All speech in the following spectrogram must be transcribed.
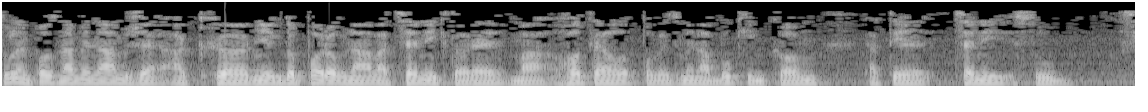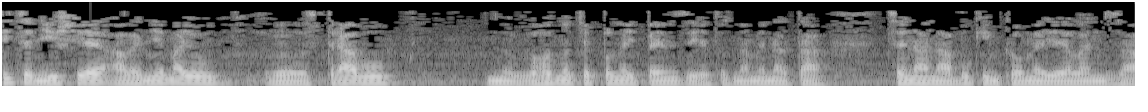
Tu len poznamenám, že ak niekto porovnáva ceny, ktoré má hotel, povedzme na booking.com, tak tie ceny sú síce nižšie, ale nemajú stravu v hodnote plnej penzie. To znamená, tá cena na Booking.com je len za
